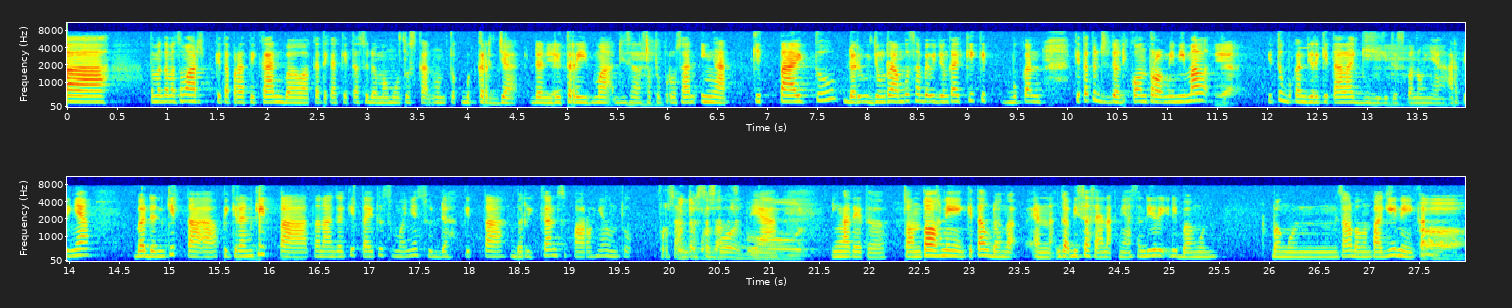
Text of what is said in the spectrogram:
eh, teman-teman semua harus kita perhatikan bahwa ketika kita sudah memutuskan untuk bekerja dan Iya. diterima di salah satu perusahaan, ingat kita itu dari ujung rambut sampai ujung kaki kita, bukan kita tuh sudah dikontrol minimal Iya. itu bukan diri kita lagi gitu sepenuhnya. Artinya badan kita, pikiran kita, tenaga kita itu semuanya sudah kita berikan separuhnya untuk perusahaan, Untuk tersebut, perusahaan ya. tersebut. Ingat itu. Contoh nih, kita udah nggak enak, nggak bisa seenaknya sendiri dibangun bangun misalnya bangun pagi nih kan Oh,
